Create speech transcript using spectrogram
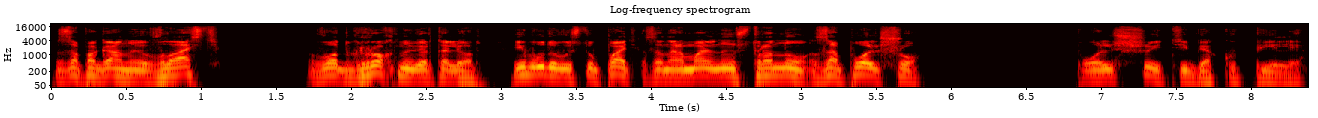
За поганую власть? Вот грохну вертолет и буду выступать за нормальную страну, за Польшу. Польши тебя купили.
